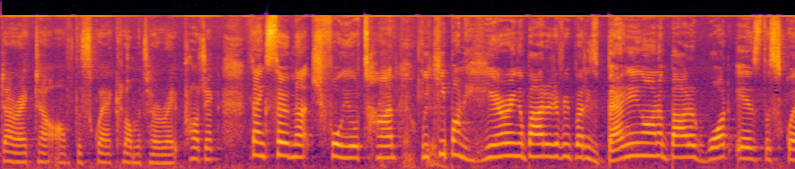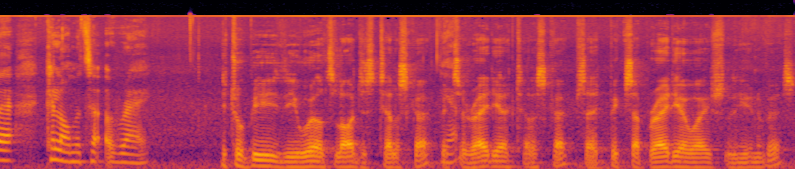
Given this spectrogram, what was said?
Director of the Square Kilometre Array Project. Thanks so much for your time. Thank we you. keep on hearing about it, everybody's banging on about it. What is the Square Kilometre Array? It will be the world's largest telescope. It's Yeah. a radio telescope, so it picks up radio waves from the universe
